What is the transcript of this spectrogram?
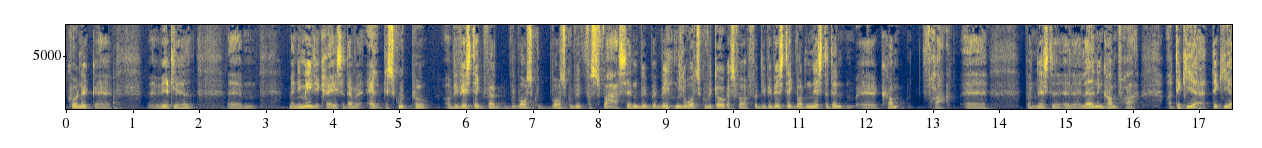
kundevirkelighed. Øh, øh, men i mediekredse, der var alt beskudt på, og vi vidste ikke, hvad, hvor, skulle, hvor skulle vi forsvare sende, hvilken lort skulle vi dukke os for, fordi vi vidste ikke, hvor den næste den øh, kom fra, øh, hvor den næste øh, ladning kom fra, og det giver, det giver,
